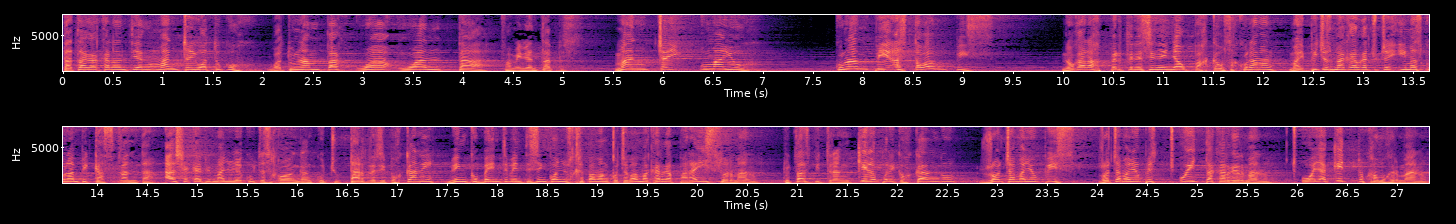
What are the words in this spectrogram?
Tataga kanantian manchay watukuj. Watunanpaq wawanta. Familiantapis. Manchay umayuj. Kunampi hasta wampis. Nogaras pertenecen ñawpaq kawsaqkunaman maypichus makargachu chay imas kunampi kasqanta ashka kaypi mayu yakuyta saqawankankuchu tarde ripuskani ninku 20 25 años qhipaman Cochabamba carga paraíso hermano. Tutaspi tranquilo purikuqkanku rocha mayupis rocha mayupis ch'uyta carga hermano. Ch'uwayakito hamuj hermano.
